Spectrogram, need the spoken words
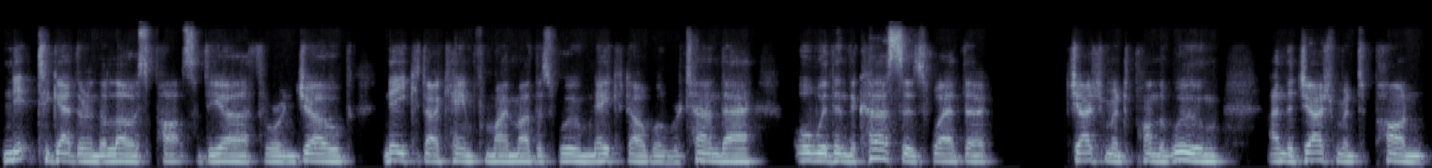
knit together in the lowest parts of the earth, or in Job, naked I came from my mother's womb, naked I will return there, or within the curses where the judgment upon the womb and the judgment upon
